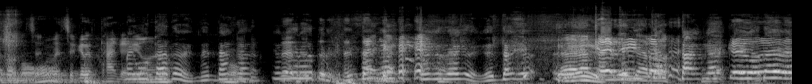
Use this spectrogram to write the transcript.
Pensé- no. Pensé que eran tangas. Me que gusta este, tanga, tanga, tanga, tanga, Ah, qué rico. tanga, que yo te ve,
